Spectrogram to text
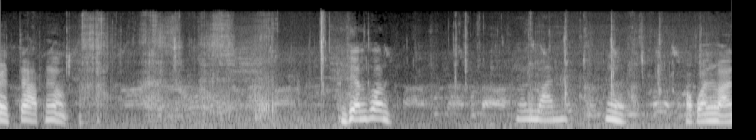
เกิดจับเนี่ยเทียมทนหวานอืมออกหวานหวาน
